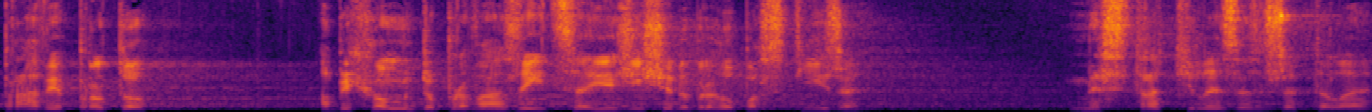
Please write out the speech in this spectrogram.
právě proto, abychom doprovázející Ježíše dobrého pastýře nestratili ze zřetele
